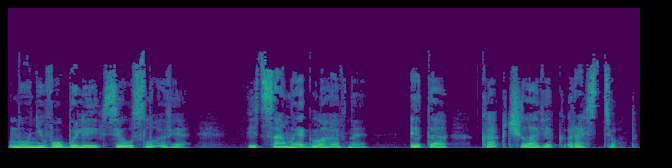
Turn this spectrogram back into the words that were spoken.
но у него были все условия. Ведь самое главное — это как человек растет.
